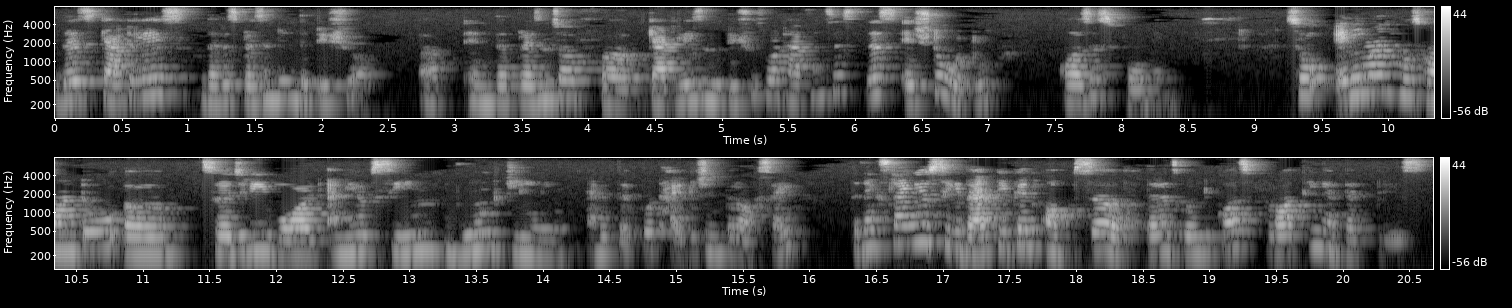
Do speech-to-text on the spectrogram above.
there's catalase that is present in the tissue. Uh, in the presence of uh, catalase in the tissues, what happens is this H2O2 causes foaming. So anyone who's gone to a surgery ward and you have seen wound cleaning and if they put hydrogen peroxide, the next time you see that you can observe that it's going to cause frothing at that place.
